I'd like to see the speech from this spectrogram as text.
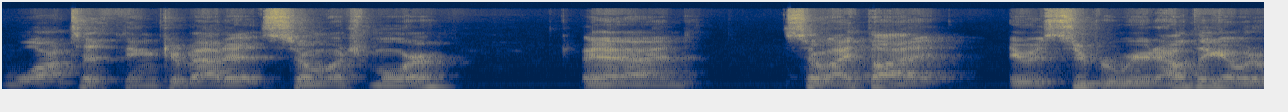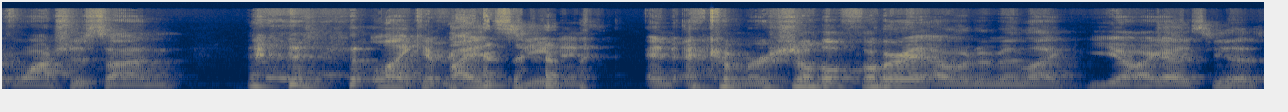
want to think about it so much more. And so I thought it was super weird. I don't think I would have watched this on like if I had seen an, an, a commercial for it, I would have been like, yo, I gotta see this.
